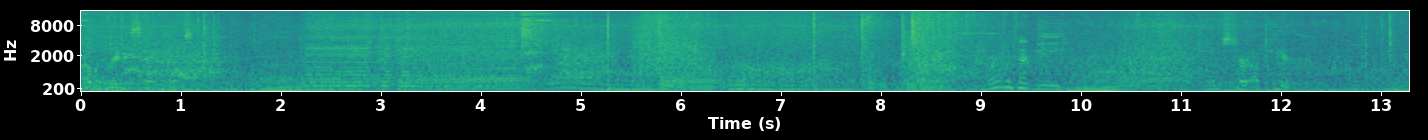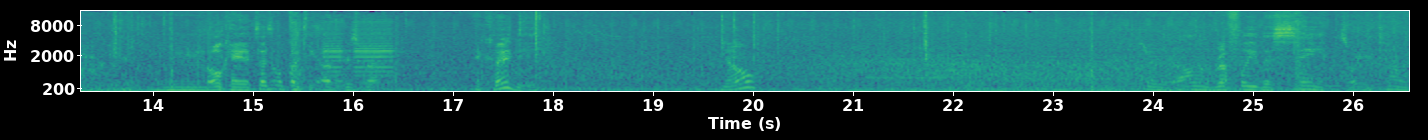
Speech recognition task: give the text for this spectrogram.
Probably to those. Where would there be a poster up here? Mm, okay, it doesn't look like the others, but it could be. No? So they're all roughly the same, is what you're telling me.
